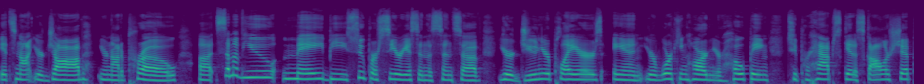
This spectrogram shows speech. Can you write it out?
It's not your job. You're not a pro. Uh, some of you may be super serious in the sense of you're junior players and you're working hard and you're hoping to perhaps get a scholarship.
